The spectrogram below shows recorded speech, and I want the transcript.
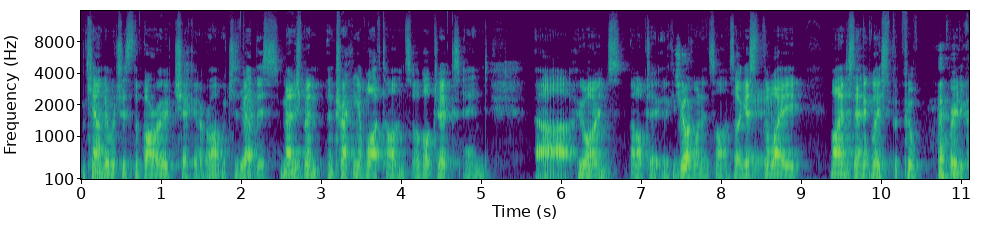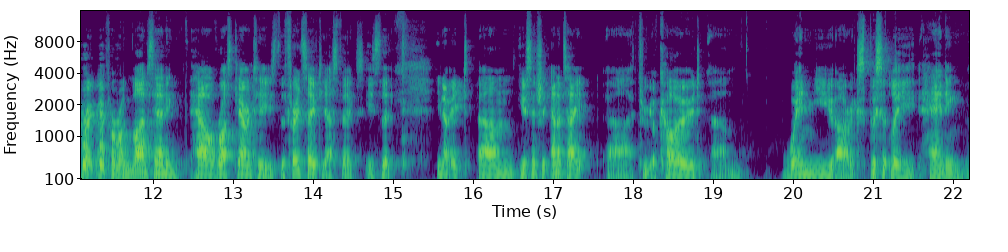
encounter, which is the borrow checker, right? Which is Yeah. about this management and tracking of lifetimes of objects and uh, who owns an object at a given Sure. point in time. So I guess Yeah, the yeah. way, my understanding at least, but feel free to correct me if I'm wrong. My understanding how Rust guarantees the thread safety aspects is that, you know, it um, you essentially annotate uh, through your code. Um, when you are explicitly handing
